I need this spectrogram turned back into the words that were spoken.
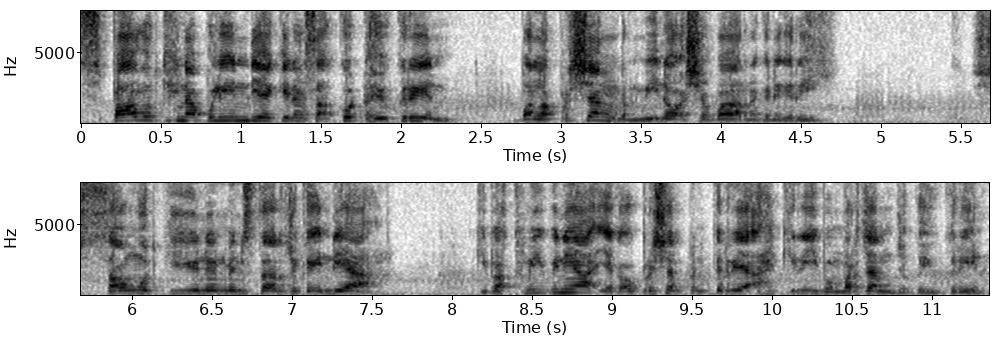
Spagut kina puli India kinang sakut ha Ukraine. Bala persyang ban mino syabar na negeri. Saungut ki Union Minister juga India. Kiba kami binia ya ka operation penkerja ha kiri bamarjan juga Ukraine.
